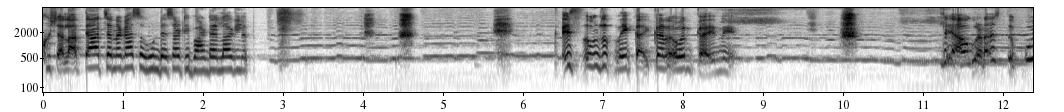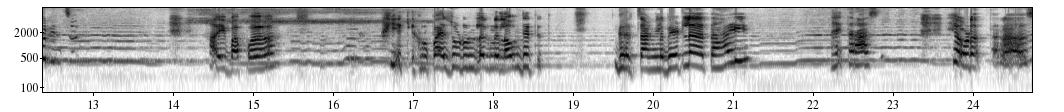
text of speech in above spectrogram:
खुशाला त्या अचानक असं हुंड्यासाठी भांडायला लागलं काही समजत नाही काय करावं आणि काय नाही. लय अवघड असत पोरींच. आई बाप एक एक रुपया जोडून लग्न लावून देतात. घर चांगलं भेटलं तर आई नाही त्रास एवढा त्रास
